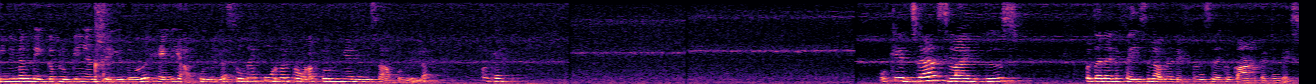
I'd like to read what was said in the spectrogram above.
മിനിമൽ മേക്കപ്പ് ലുക്കേ ഞാൻ ചെയ്യുന്നുള്ളൂ. ഹെവി ആക്കുന്നില്ല. സോ ദാറ്റ് കൂടുതൽ പ്രോഡക്റ്റ് ഒന്നും ഞാൻ യൂസ് ആക്കുന്നില്ല. Okay okay just like this ഇപ്പൊ തന്നെ എന്റെ ഫേസിൽ ആ ഒരു ഡിഫറൻസ് നിങ്ങൾക്ക് കാണാൻ പറ്റും ഗൈസ്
